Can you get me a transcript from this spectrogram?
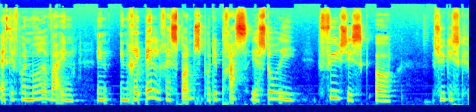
at det på en måde var en, en, en reel respons på det pres, jeg stod i fysisk og psykisk,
